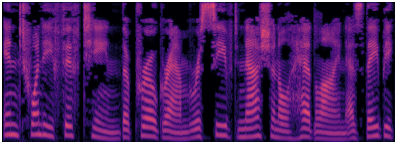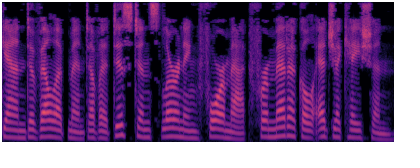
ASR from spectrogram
In 2015 the program received national headline as they began development of a distance learning format for medical education.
